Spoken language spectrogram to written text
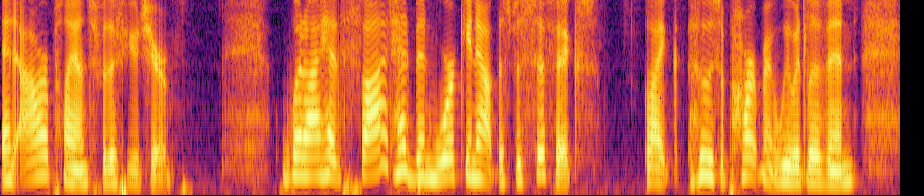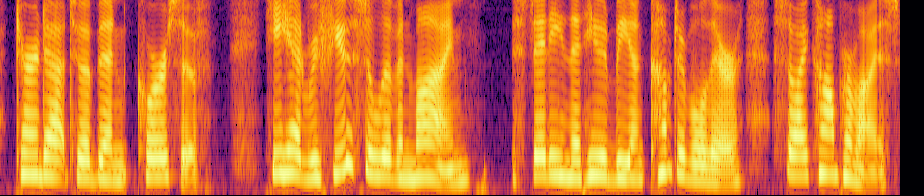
and our plans for the future. What I had thought had been working out the specifics, like whose apartment we would live in, turned out to have been coercive. He had refused to live in mine, stating that he would be uncomfortable there, so I compromised.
